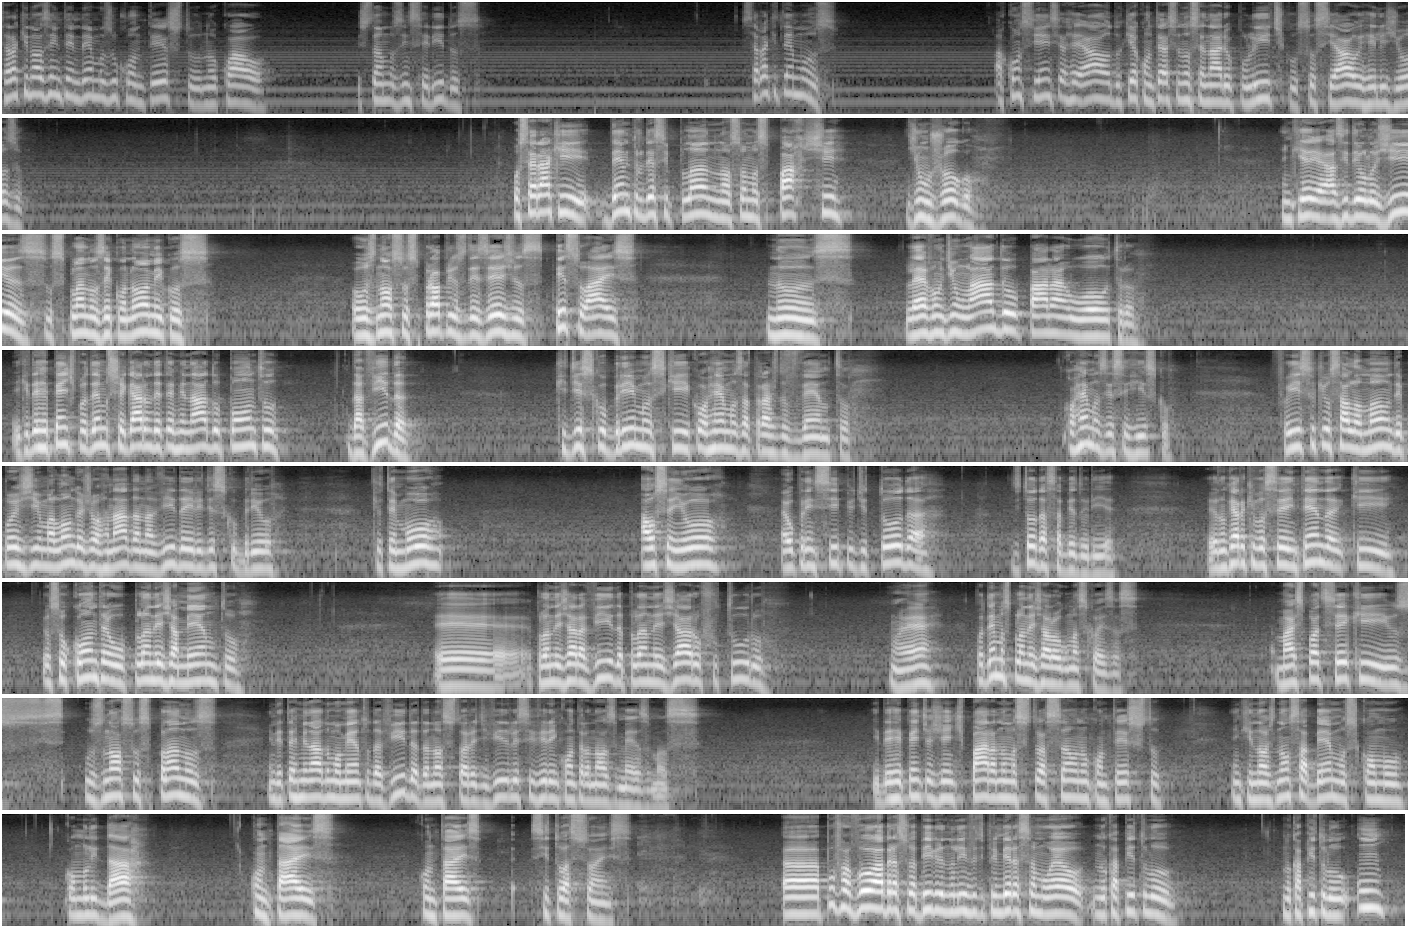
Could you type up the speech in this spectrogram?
Será que nós entendemos o contexto no qual estamos inseridos? Será que temos a consciência real do que acontece no cenário político, social e religioso? Ou será que dentro desse plano nós somos parte de um jogo? Em que as ideologias, os planos econômicos, ou os nossos próprios desejos pessoais nos levam de um lado para o outro. E que de repente podemos chegar a um determinado ponto da vida que descobrimos que corremos atrás do vento. Corremos esse risco. Foi isso que o Salomão, depois de uma longa jornada na vida, ele descobriu que o temor ao Senhor é o princípio de toda de toda a sabedoria. Eu não quero que você entenda que eu sou contra o planejamento é, planejar a vida, planejar o futuro, não é? Podemos planejar algumas coisas, mas pode ser que os, os nossos planos, em determinado momento da vida, da nossa história de vida, eles se virem contra nós mesmos. E de repente a gente para numa situação, num contexto em que nós não sabemos como, como lidar com tais, com tais situações. Uh, por favor, abra sua Bíblia no livro de 1 Samuel, no capítulo, no capítulo 1.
